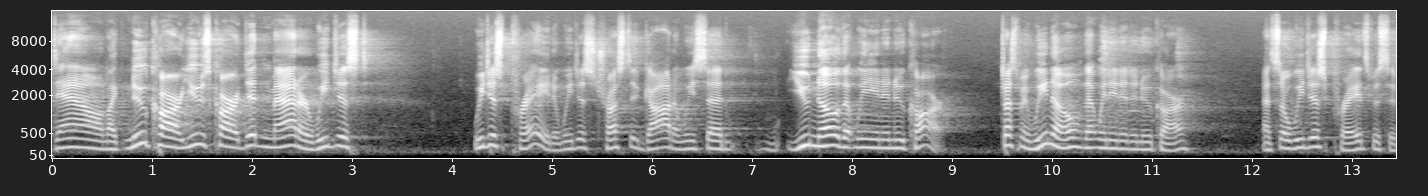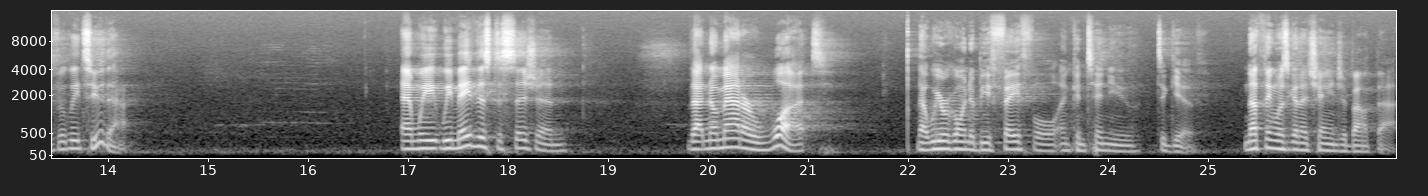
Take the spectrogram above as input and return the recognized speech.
down, like new car, used car, it didn't matter. We just, we just prayed and we just trusted God and we said, You know that we need a new car. Trust me, we know that we needed a new car. And so we just prayed specifically to that. And we, we made this decision that no matter what, that we were going to be faithful and continue to give. Nothing was going to change about that.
